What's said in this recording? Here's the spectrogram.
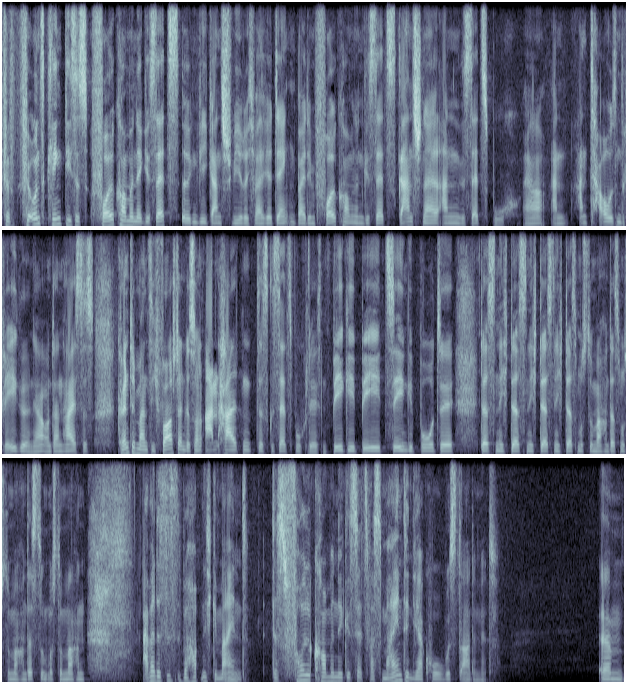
Für, für, uns klingt dieses vollkommene Gesetz irgendwie ganz schwierig, weil wir denken bei dem vollkommenen Gesetz ganz schnell an ein Gesetzbuch, ja, an, an tausend Regeln. Ja, und dann heißt es, könnte man sich vorstellen, wir sollen anhaltend das Gesetzbuch lesen. BGB, zehn Gebote, das nicht, das nicht, das nicht, das musst du machen, das musst du machen, das musst du machen. Aber das ist überhaupt nicht gemeint. Das vollkommene Gesetz, was meint denn Jakobus da damit? Ähm,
